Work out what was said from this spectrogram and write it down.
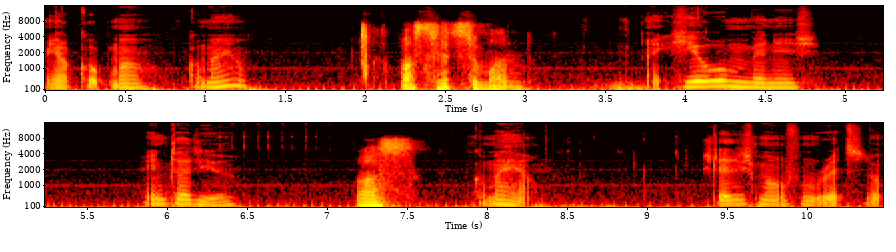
Ja, guck mal. Komm mal her. Was willst du, Mann? Hier oben bin ich. Hinter dir. Was? Komm mal her. Stell dich mal auf den Redstone.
